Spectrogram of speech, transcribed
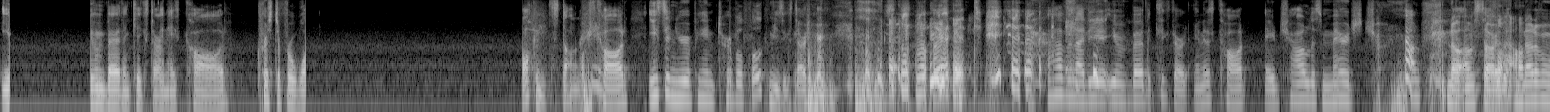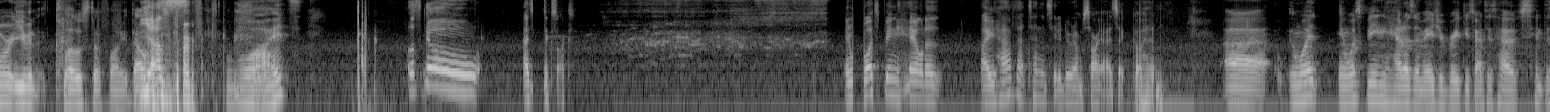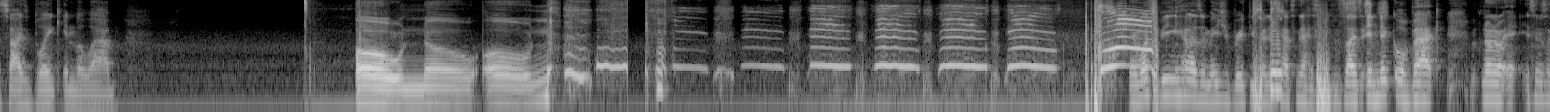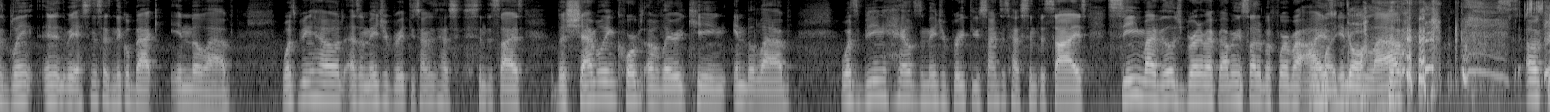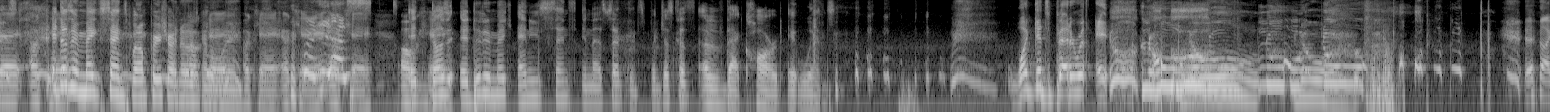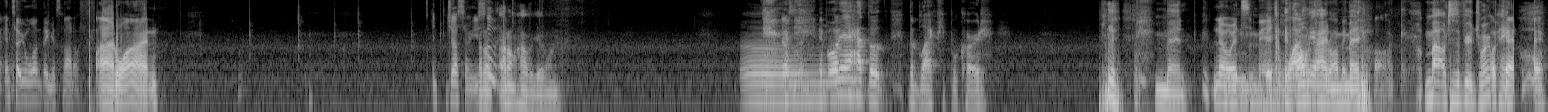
even better than Kickstarter, and it's called Christopher Wall. Falcon It's called Eastern European Turbo Folk Music Starter. I have an idea even better than Kickstarter, and it's called a childless marriage. Char- no, I'm sorry. Wow. None of them were even close to funny. That Yes. was perfect. What? Let's go. Isaac sucks. And what's being hailed as? I have that tendency to do it. I'm sorry, Isaac. Go ahead. Uh, in what and what's being hailed as a major breakthrough, scientists have synthesized blank in the lab. Oh no! Oh no! And what's being held as a major breakthrough, scientists have syn- synthesized in Nickelback. No, no, it synthesized blank. In, wait, it synthesized Nickelback in the lab. What's being held as a major breakthrough, scientists have synthesized the shambling corpse of Larry King in the lab. What's being hailed as a major breakthrough, scientists have synthesized seeing my village burn and my family slaughtered before my oh eyes Oh my in God. the lab. okay, okay. It doesn't make sense, but I'm pretty sure I know who's gonna win. okay, okay, Yes! okay. Okay. It does. It didn't make any sense in that sentence, but just because of that card, it wins. What gets better with a? no! No! No! No! I can tell you one thing. It's not a fine wine. Justin, are you I still don't. I don't have a good one. Um, If only I had the the black people card. Men. No, it's Man. it's If wild only I had throbbing men. cock. Mountains of your joint Okay. pain.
